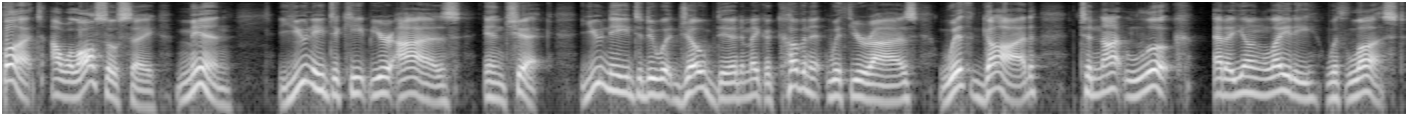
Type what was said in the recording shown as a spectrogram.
But I will also say, men, you need to keep your eyes in check. You need to do what Job did and make a covenant with your eyes, with God, to not look at a young lady with lust,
